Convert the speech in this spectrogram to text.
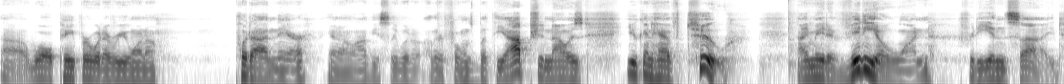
uh, wallpaper, whatever you want to put on there, you know, obviously with other phones. But the option now is you can have two. I made a video one for the inside.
